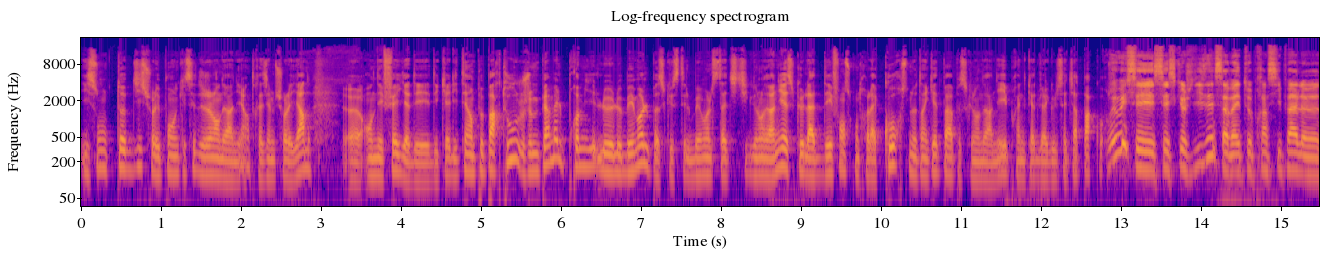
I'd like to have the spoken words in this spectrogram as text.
Ils sont top 10 sur les points encaissés déjà l'an dernier, 13e hein, sur les yards. Euh, en effet, il y a des, qualités un peu partout. Je me permets le premier, le, bémol, parce que c'était le bémol statistique de l'an dernier. Est-ce que la défense contre la course ne t'inquiète pas? Parce que l'an dernier, ils prennent 4,7 yards par course. Oui, oui, c'est ce que je disais. Ça va être le principal euh,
